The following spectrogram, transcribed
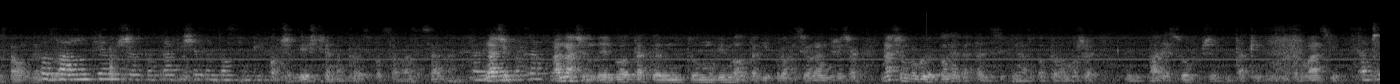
zostało Pod warunkiem, że potrafi się tym posługiwać. Oczywiście, no to jest podstawowa zasada. Ale Na czym, a na czym, bo tak tu mówimy o takich profesjonalnych rzeczach, na czym w ogóle polega ta dyscyplina sportowa? Może parę słów czy takich informacji? Znaczy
